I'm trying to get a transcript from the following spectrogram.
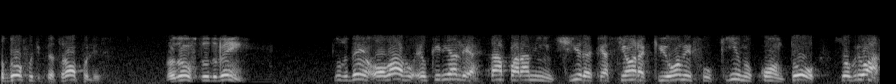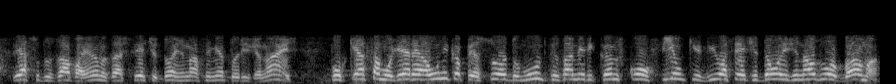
Rodolfo de Petrópolis. Rodolfo, tudo bem? Tudo bem. Olavo, eu queria alertar para a mentira que a senhora Kiome Fukino contou sobre o acesso dos havaianos às certidões de nascimento originais, porque essa mulher é a única pessoa do mundo que os americanos confiam que viu a certidão original do Obama.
